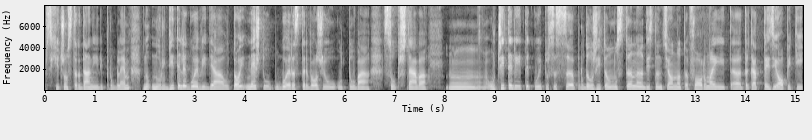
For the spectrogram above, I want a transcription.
психично страдание или проблем, но, но родителя го е видял, той нещо го е разтревожил от това, съобщава. Учителите, които с продължителността на дистанционната форма и така тези опити,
